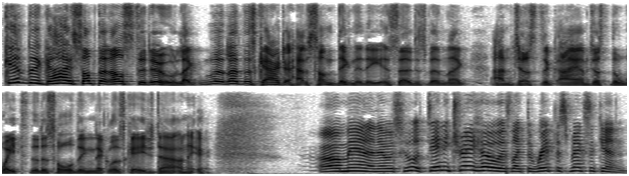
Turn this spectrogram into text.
give the guy something else to do. Like, let, let this character have some dignity instead of just being like, I'm just the, I am just the weight that is holding Nicolas Cage down here. oh man, and there was who? Danny Trejo is like the rapist Mexican.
